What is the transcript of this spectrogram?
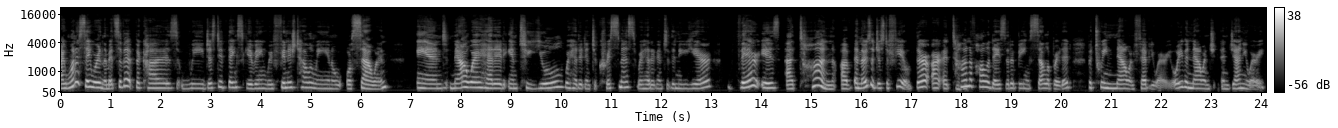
I want to say we're in the midst of it because we just did Thanksgiving, we finished Halloween or, or Samhain, and now we're headed into Yule, we're headed into Christmas, we're headed into the new year. There is a ton of, and those are just a few, there are a mm-hmm. ton of holidays that are being celebrated between now and February, or even now and, and January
